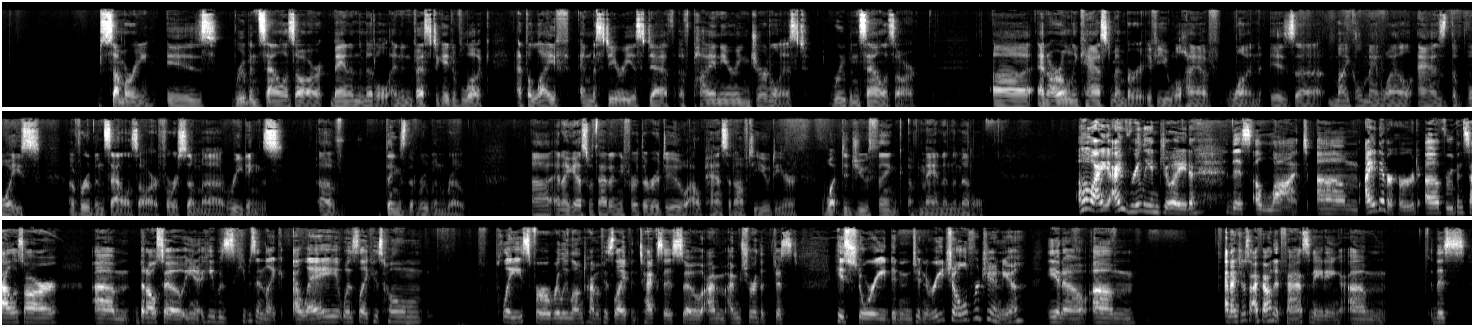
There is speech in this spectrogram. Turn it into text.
summary is Ruben Salazar, Man in the Middle, an investigative look at the life and mysterious death of pioneering journalist Ruben Salazar. Uh, and our only cast member, if you will have one, is uh, Michael Manuel as the voice of Ruben Salazar for some uh, readings of things that Ruben wrote. Uh, and I guess without any further ado, I'll pass it off to you, dear. What did you think of Man in the Middle? Oh, I, I really enjoyed this a lot. Um, I had never heard of Ruben Salazar. Um, but also, you know, he was he was in like L.A. was like his home place for a really long time of his life in Texas. So I'm I'm sure that just his story didn't didn't reach old Virginia, you know. Um, and I just I found it fascinating. Um, this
